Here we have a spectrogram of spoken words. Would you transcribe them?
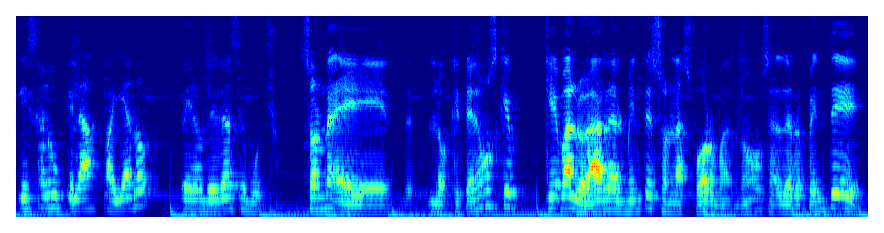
que es algo que le ha fallado, pero desde hace mucho. Son eh, lo que tenemos que, que, valorar realmente son las formas, ¿no? O sea, de repente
